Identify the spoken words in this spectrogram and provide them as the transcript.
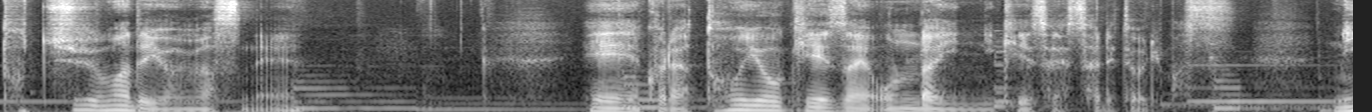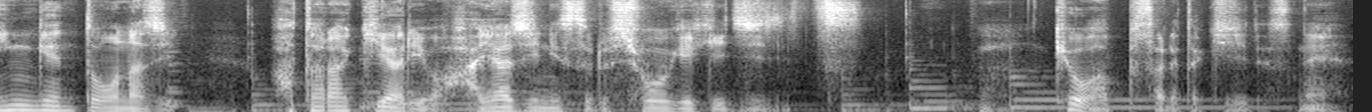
途中まで読みますね。えー、これは東洋経済オンラインに掲載されております。人間と同じ働きアリは早死にする衝撃事実、うん、今日アップされた記事ですね。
